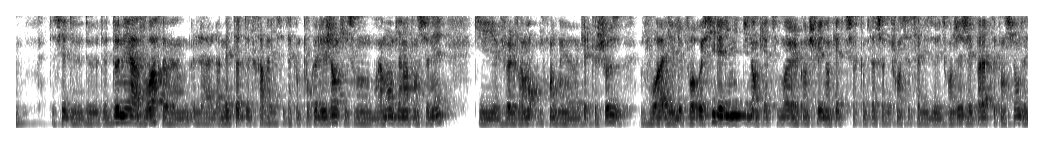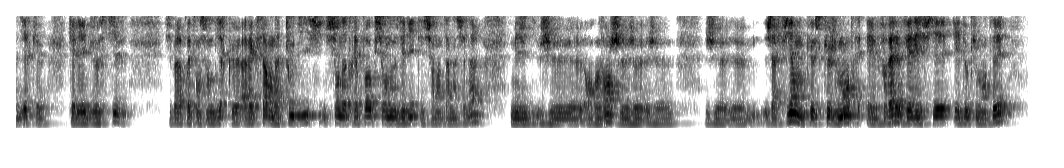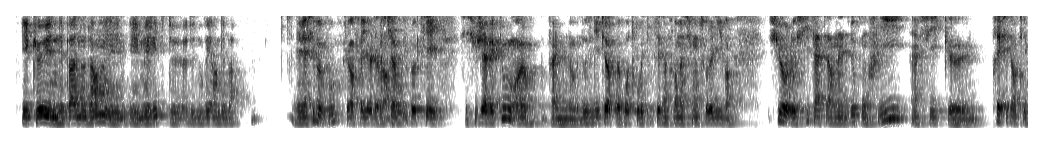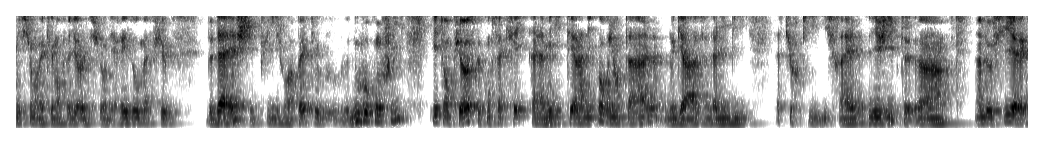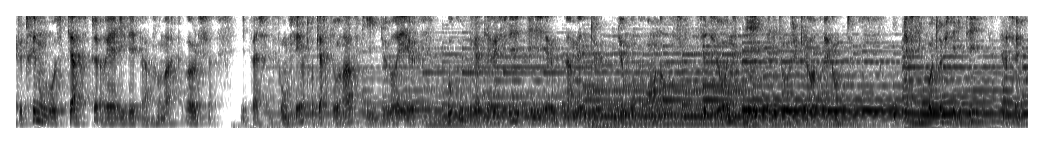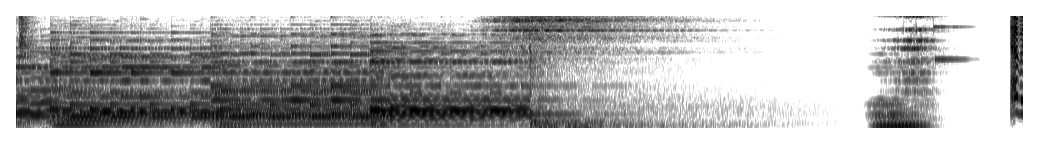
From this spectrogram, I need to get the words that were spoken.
d'essayer de, de, de, donner à voir euh, la, la, méthode de travail. C'est-à-dire comme pour que les gens qui sont vraiment bien intentionnés qui veulent vraiment comprendre euh, quelque chose voient, les, voient aussi les limites d'une enquête. Moi, quand je fais une enquête comme ça sur les Français services de l'étranger, j'ai pas la prétention de dire que qu'elle est exhaustive. J'ai pas la prétention de dire qu'avec ça, on a tout dit sur notre époque, sur nos élites et sur l'international. Mais je, je, en revanche, je, je, je, j'affirme que ce que je montre est vrai, vérifié et documenté et qu'il n'est pas anodin et, mérite de, nourrir un débat. Merci beaucoup, Clément Fayol, d'avoir évoqué ces sujets avec nous. Euh, enfin, nos, éditeurs peuvent retrouver toutes les informations sur le livre sur le site internet de Conflit, ainsi que précédente émission avec Clément Fayol sur les réseaux mafieux de Daesh. Et puis, je vous rappelle que le nouveau conflit est en kiosque consacré à la Méditerranée orientale, le gaz, la Libye, la Turquie, Israël, l'Égypte. Un, un, dossier avec de très nombreuses cartes réalisées par Jean-Marc Holz et Patrick Poncé, notre cartographe, qui devrait euh, beaucoup vous intéresser et euh, permettre de mieux comprendre cette zone et les dangers qu'elle représente. Merci pour votre fidélité. À la semaine prochaine.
